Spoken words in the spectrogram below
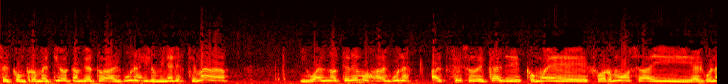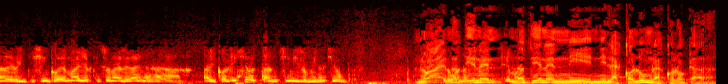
se comprometió a cambiar todas algunas iluminarias quemadas. Igual no tenemos algunos accesos de calle como es Formosa y algunas de 25 de mayo que son aledañas a- al colegio, están sin iluminación. No, hay- no bueno, tienen, no tienen ni, ni las columnas colocadas.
